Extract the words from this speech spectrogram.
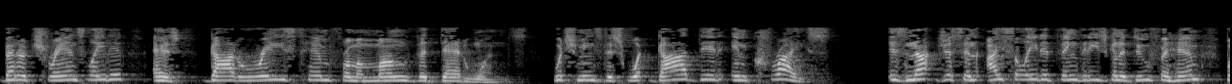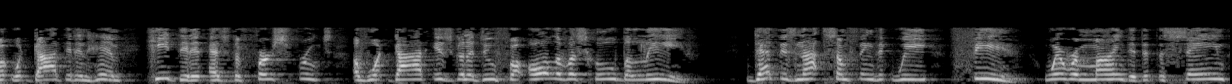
better translated as God raised him from among the dead ones. Which means this, what God did in Christ is not just an isolated thing that he's going to do for him, but what God did in him, he did it as the first fruits of what God is going to do for all of us who believe. Death is not something that we fear. We're reminded that the same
